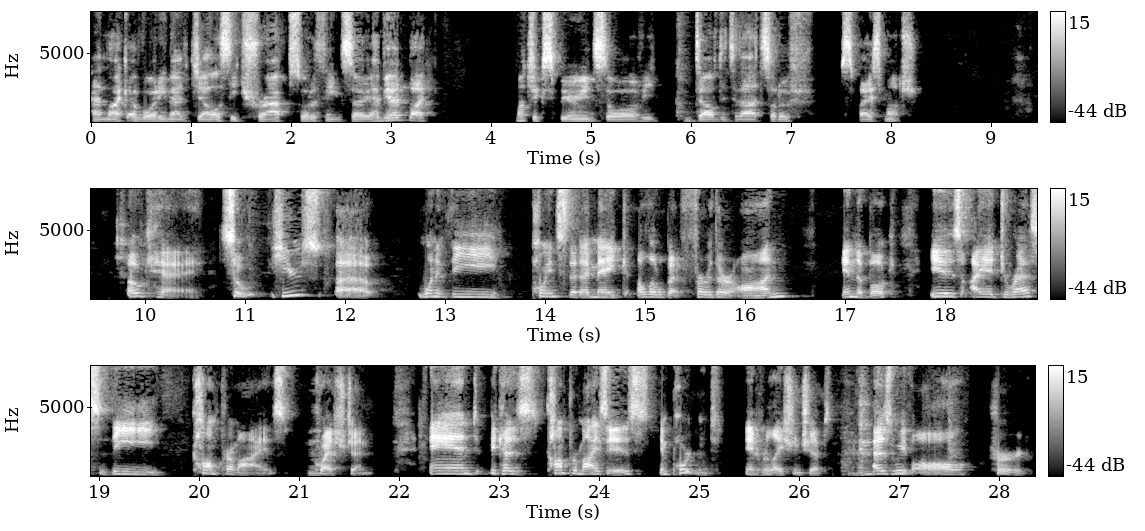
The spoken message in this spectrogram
and like avoiding that jealousy trap sort of thing. So have you had like much experience or have you delved into that sort of space much okay so here's uh, one of the points that i make a little bit further on in the book is i address the compromise mm. question and because compromise is important in mm-hmm. relationships, mm-hmm. as we've all heard.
